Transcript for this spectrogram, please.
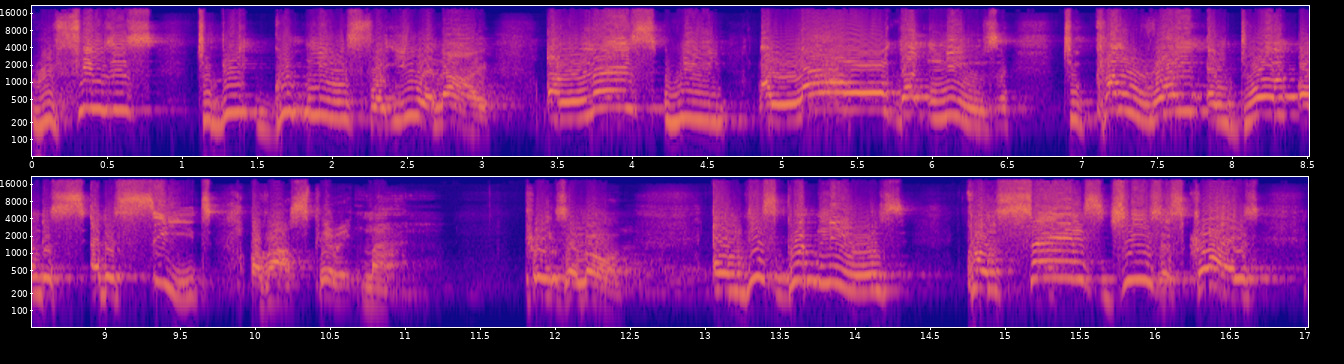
refuses to be good news for you and I unless we allow that news to come right and dwell on the, at the seat of our spirit man. Praise the Lord. And this good news concerns Jesus Christ,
